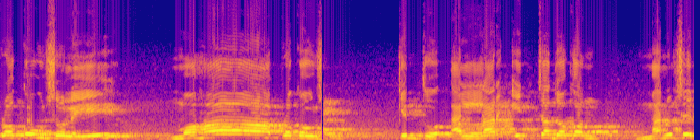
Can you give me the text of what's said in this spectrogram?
প্রকৌশলী, মহাপ্রকৌশল। কিন্তু আল্লাহর ইচ্ছা যখন মানুষের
